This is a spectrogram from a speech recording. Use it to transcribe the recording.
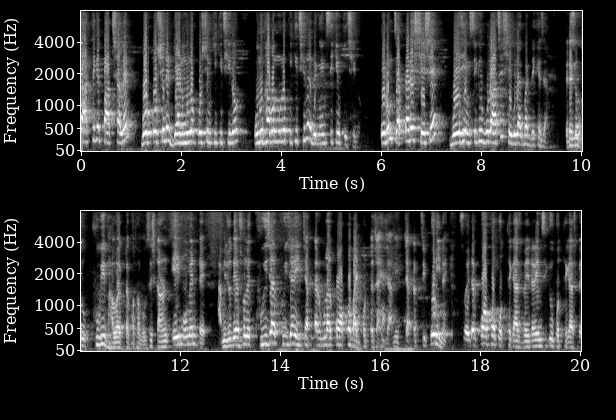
চার থেকে পাঁচ সালের বোর্ড কোশ্চেনের জ্ঞানমূলক কোশ্চেন কি কি ছিল, অনুধাবনমূলক কি কি ছিল এবং এমসিকিউ কি ছিল? এবং চ্যাপ্টারের শেষে বইয়ে যে এমসিকিউ গুলো আছে, সেগুলো একবার দেখে যাবে। এটা কিন্তু খুবই ভালো একটা কথা বলছিস। কারণ এই মোমেন্টে আমি যদি আসলে খুইজা খুইজা এই চ্যাপ্টারগুলার ক খ বাইট করতে চাই যে আমি চ্যাপ্টার থ্রি পড়ি নাই। সো এটার ক খ থেকে আসবে এটার এমসিকিউ থেকে আসবে?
